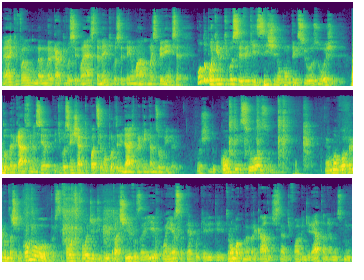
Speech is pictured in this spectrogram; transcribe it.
né? que foi um, mercado que você conhece também, que você tem uma, uma experiência. Conta um pouquinho do que você vê que existe no contencioso hoje do mercado financeiro e que você enxerga que pode ser uma oportunidade para quem está nos ouvindo. Poxa, do contencioso, É uma boa pergunta. Acho que como você falou, você falou de, de criptoativos aí, eu conheço até porque ele, ele tromba com o meu mercado de, de forma indireta, né? Não,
